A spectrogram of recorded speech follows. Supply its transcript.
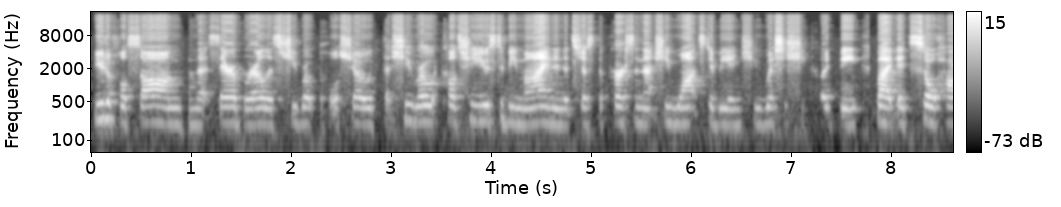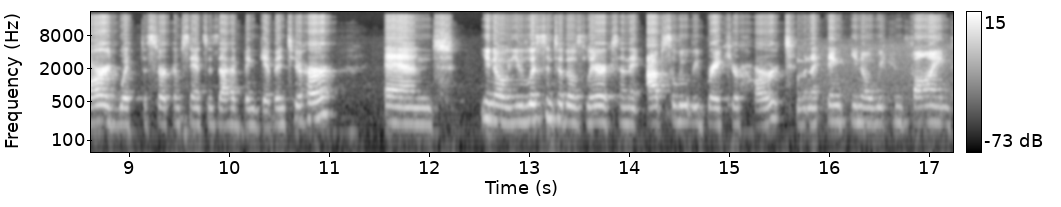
beautiful song that Sara Bareilles she wrote the whole show that she wrote called She Used to Be Mine. And it's just the person that she wants to be and she wishes she could be. But it's so hard with the circumstances that have been given to her. And you know, you listen to those lyrics and they absolutely break your heart. And I think, you know, we can find,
